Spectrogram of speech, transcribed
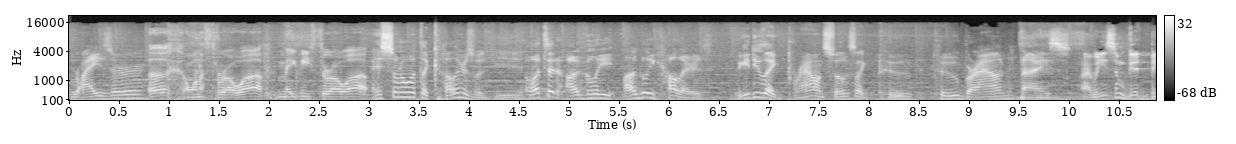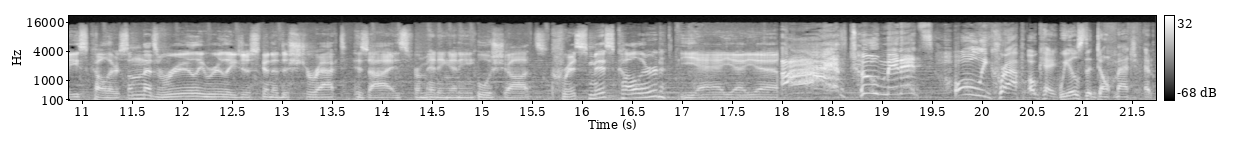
riser. Ugh, I want to throw up. Make me throw up. I just don't know what the colors would be. What's an ugly, ugly colors? We could do like brown, so it looks like poop. Poo brown. Nice. All right, we need some good base color. Something that's really, really just gonna distract his eyes from hitting any cool shots. Christmas colored? Yeah, yeah, yeah. I have two minutes. Holy crap. Okay, wheels that don't match at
